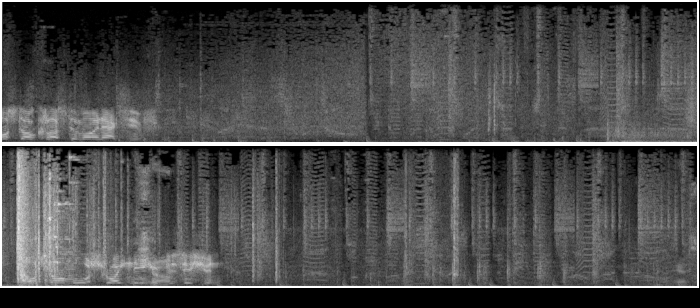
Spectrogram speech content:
Hostile cluster mine active. Hostile mortar strike near your Sure. position. Yes,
